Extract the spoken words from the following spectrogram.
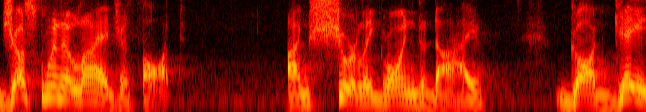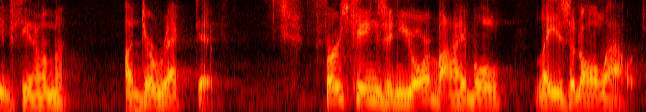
Just when Elijah thought, I'm surely going to die, God gave him a directive. First Kings in your Bible lays it all out.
